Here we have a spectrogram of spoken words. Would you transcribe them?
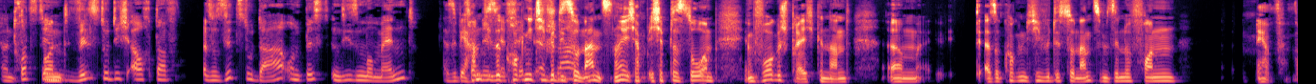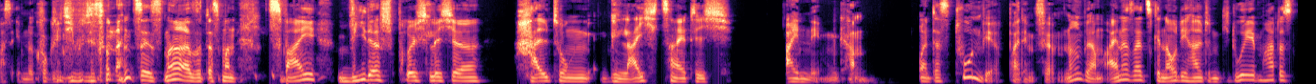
Und trotzdem und willst du dich auch da, also sitzt du da und bist in diesem Moment. Also wir haben diese Effekt kognitive erschlagen. Dissonanz. Ne? Ich habe ich hab das so im, im Vorgespräch genannt. Ähm, also kognitive Dissonanz im Sinne von ja, was eben eine kognitive Dissonanz ist, ne? Also, dass man zwei widersprüchliche Haltung gleichzeitig einnehmen kann. Und das tun wir bei dem Film. Ne? Wir haben einerseits genau die Haltung, die du eben hattest.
